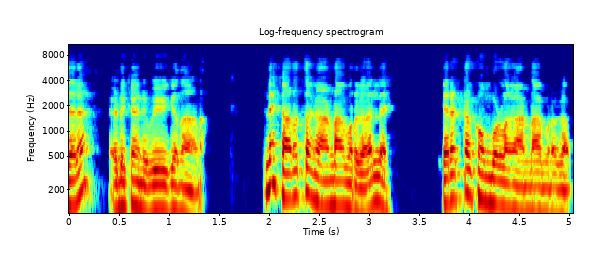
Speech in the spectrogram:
ജലം എടുക്കാൻ ഉപയോഗിക്കുന്നതാണ്. പിന്നെ കറുത്ത കാണ്ടാമൃഗം അല്ലെ? ഇരട്ടക്കൊമ്പുള്ള കാണ്ടാമൃഗം.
